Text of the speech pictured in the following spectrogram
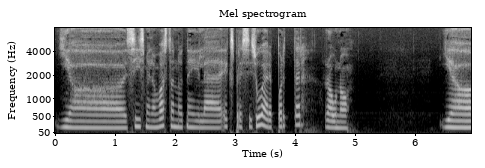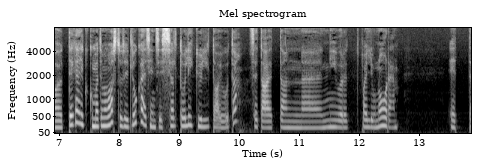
ja siis meil on vastanud neile Ekspressi suvereporter Rauno. ja tegelikult, kui ma tema vastuseid lugesin, siis sealt oli küll tajuda seda, et ta on äh, niivõrd palju noorem. et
